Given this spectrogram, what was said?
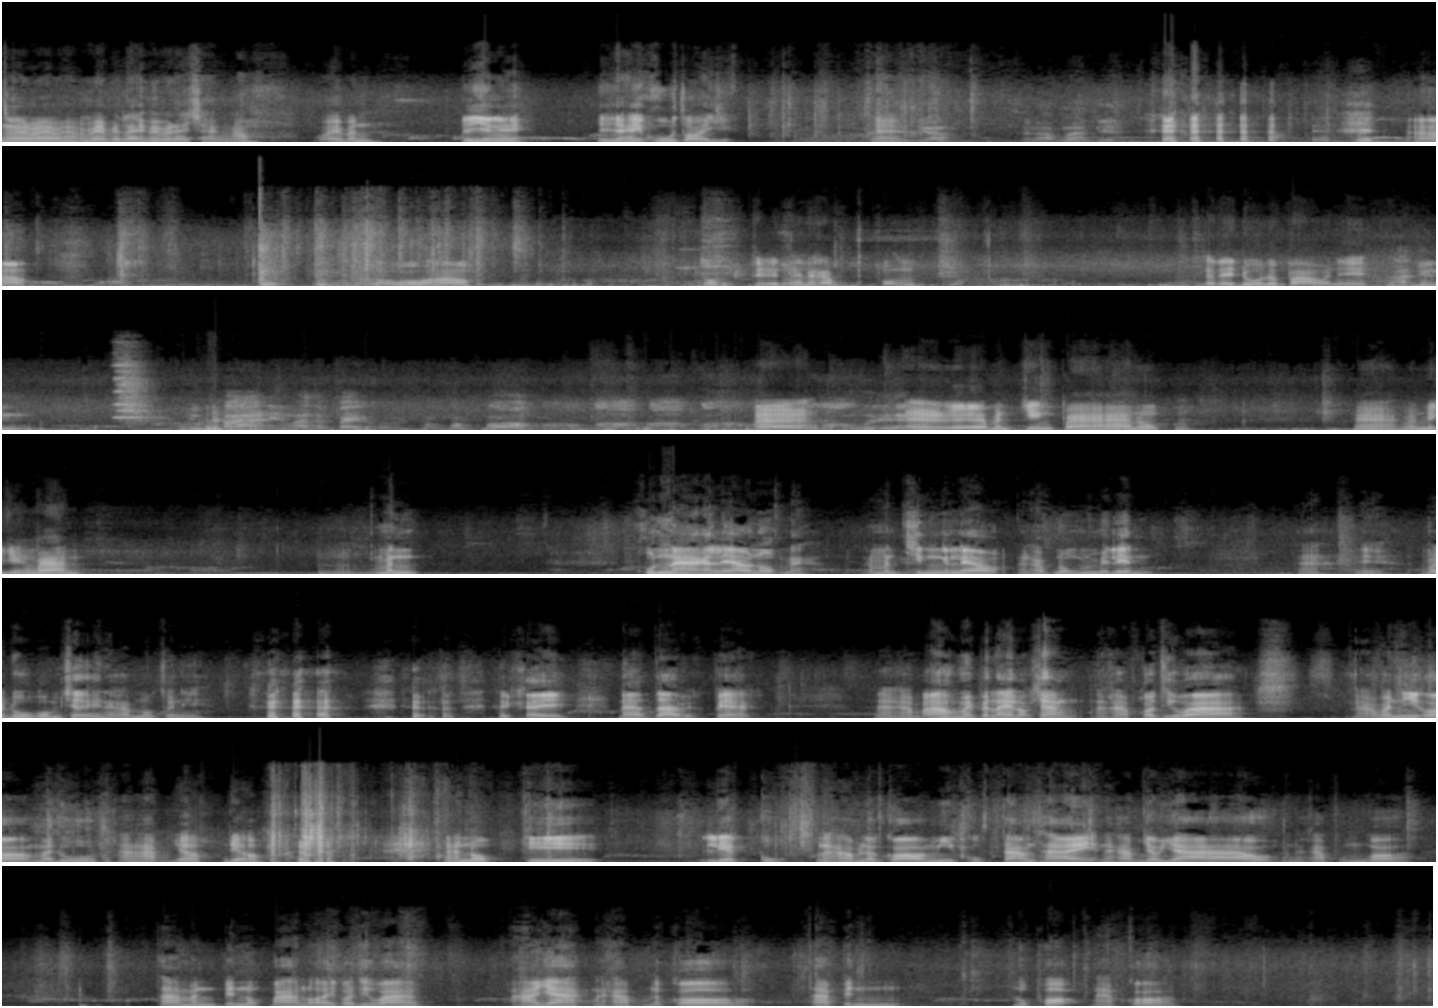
ไม่ไม่ไม่ไม่เป็นไรไม่เป็นไรช่างเอาปล่อยมันหรือยังไงหรือจะให้ครูต่อยอีกอ่าเดี๋ยวสลับมาพี่เอาโอ้เอาตกตื่นเลยนะครับ ผม จะได้ดูหรือเปล่าวันนี้ถ้ายืนยืนปลาเนี่ยว่าจะไปก็ก็ก็ก็ก็ก็ก็ เออ เออ มันเก่งปลานก อ่า มันไม่เก่งบ้านอมันคุ้นหน้ากันแล้วนกนะมันชินกันแล้วนะครับ นกมันไม่เล่น อ่าเนี่ยมาดูผมเฉยนะครับ นกตัวนี้ ใครหน้าตาแปลกๆนะครับ เอ้าไม่เป็นไรหรอกช่างนะครับ ก็ถือว่าวันนี้ก็มาดูนะครับ เดี๋ยวเดี๋ยวนกที่ เรียกกุกนะครับ แล้วก็มีกุกตามท้ายนะครับ ยาวๆนะครับ ผมก็ ถ้ามันเป็นนกป่าร้อยก็ถือว่าหายากนะครับ แล้วก็ถ้าเป็นลูกเพาะนะครับก็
